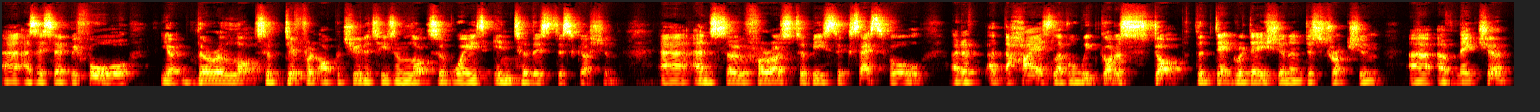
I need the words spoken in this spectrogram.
uh, as I said before, you know, there are lots of different opportunities and lots of ways into this discussion. Uh, and so for us to be successful at, a, at the highest level, we've got to stop the degradation and destruction uh, of nature.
